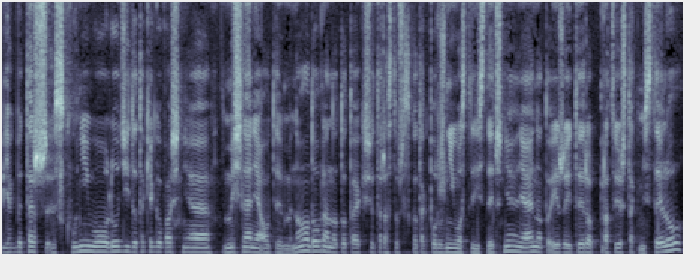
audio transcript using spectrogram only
jakby też skłoniło ludzi do takiego właśnie myślenia o tym, no dobra, no to tak jak się teraz to wszystko tak poróżniło stylistycznie, nie? No to jeżeli ty pracujesz w takim stylu,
